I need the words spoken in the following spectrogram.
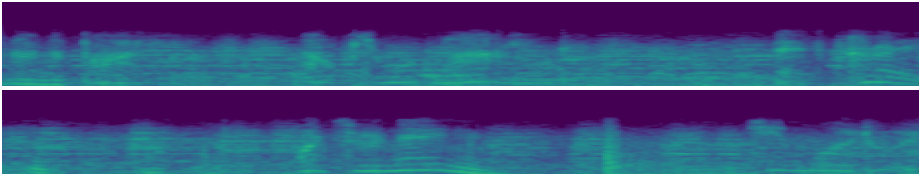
Mine to drop in on the party. Hope you won't mind. That's great. What's her name? Jim Woodward.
